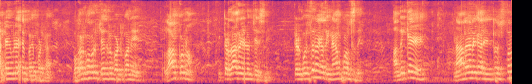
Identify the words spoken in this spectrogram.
ఆ టైంలో అయితే భయపడ్డా. ఒకరికొకరు చేతులు పట్టుకొని లాక్కున్నాం. ఇక్కడ దాకా నీళ్ళు వచ్చేసినాయి. ఇక్కడికి వస్తే నాకు అది జ్ఞాపకం వస్తుంది. అందుకే నారాయణ గారి ఇంట్రెస్ట్తో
